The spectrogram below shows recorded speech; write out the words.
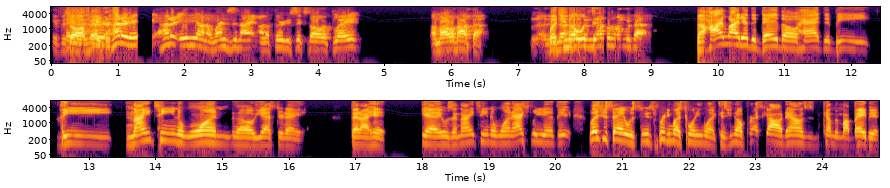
If it's Hey, all man, 100 180, 180 on a Wednesday night on a $36 play. I'm all about that. but you know nothing, what? The, nothing wrong with that. The highlight of the day though had to be the 19 to 1 though yesterday that I hit. Yeah, it was a 19 to 1. Actually, the, let's just say it was it's pretty much 21 because you know Presque Isle Downs is becoming my baby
